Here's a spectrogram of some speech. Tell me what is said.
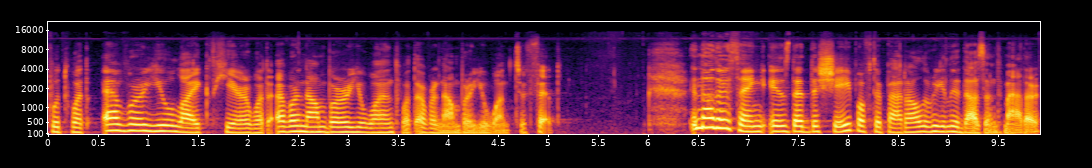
put whatever you liked here, whatever number you want, whatever number you want to fit. Another thing is that the shape of the petal really doesn't matter.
